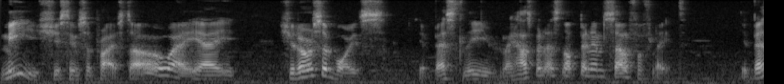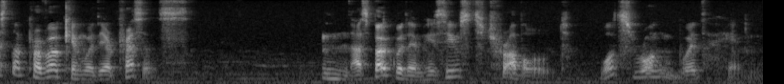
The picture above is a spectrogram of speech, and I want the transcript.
Me? She seems surprised. Oh, ay, ay. She lowers her voice. You best leave. My husband has not been himself of late. You best not provoke him with your presence. Mm, I spoke with him. He seems troubled. What's wrong with him?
